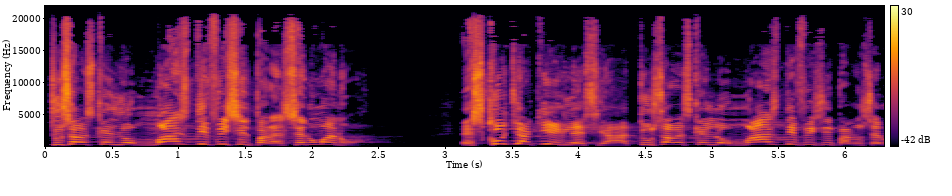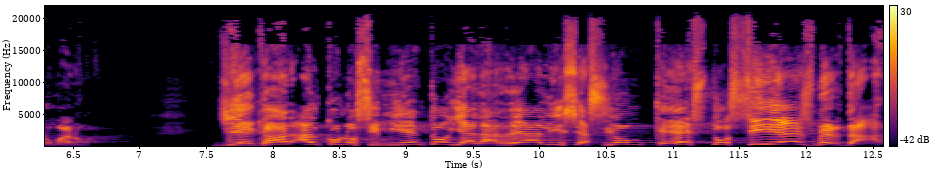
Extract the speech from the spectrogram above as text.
Tú sabes que es lo más difícil para el ser humano. Escucha aquí iglesia, tú sabes que es lo más difícil para un ser humano llegar al conocimiento y a la realización que esto sí es verdad.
